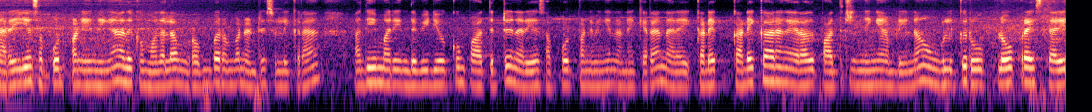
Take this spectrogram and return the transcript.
நிறைய சப்போர்ட் பண்ணியிருந்தீங்க. அதுக்கு முதல்ல ரொம்ப ரொம்ப நன்றி சொல்லிக்கிறேன். அதே மாதிரி இந்த வீடியோக்கும் பார்த்துட்டு நிறைய சப்போர்ட் பண்ணுவீங்கன்னு நினைக்கிறேன். நிறைய கடை கடைக்காரங்க யாராவது பார்த்துட்டு இருந்தீங்க அப்படின்னா உங்களுக்கு ரோ லோ ப்ரைஸ் சாரீ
